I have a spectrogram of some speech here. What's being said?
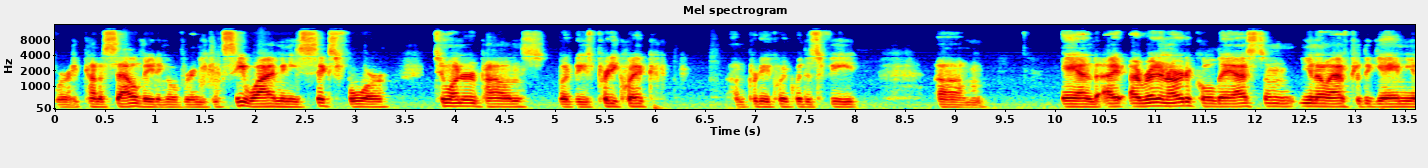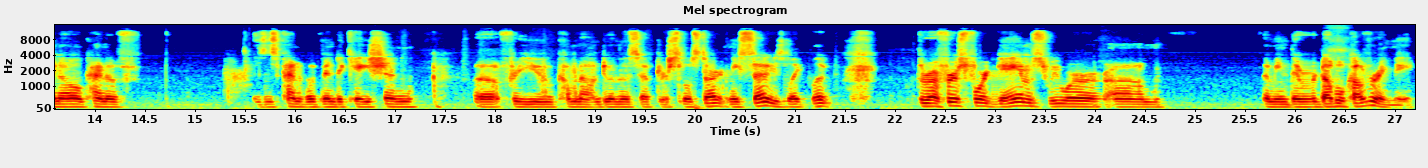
draftniks were kind of salivating over, and you can see why. I mean, he's 6'4", 200 pounds, but he's pretty quick. I'm pretty quick with his feet. Um, and I, I read an article. They asked him, you know, after the game, you know, kind of, is this kind of a vindication uh, for you coming out and doing this after a slow start? And he said, he's like, look, through our first four games, we were. Um, I mean, they were double covering me,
